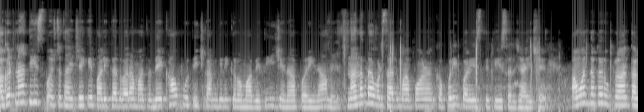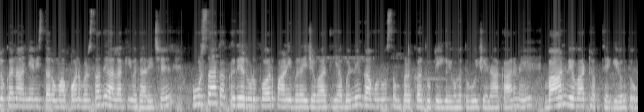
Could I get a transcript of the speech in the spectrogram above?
આ ઘટનાથી સ્પષ્ટ થાય છે કે પાલિકા દ્વારા માત્ર દેખાવ પૂરતી જ કામગીરી કરવામાં આવી હતી, જેના પરિણામે નાનકડા વરસાદમાં પણ કપરી પરિસ્થિતિ સર્જાઈ છે. અહમદનગર ઉપરાંત તાલુકાના અન્ય વિસ્તારોમાં પણ વરસાદે હાલાકી વધારી છે. પુરસા કાંકરિયા રોડ પર પાણી ભરાઈ જવાથી આ બંને ગામોનો સંપર્ક તૂટી ગયો હતો, જેના કારણે વાહન વ્યવહાર ઠપ થઈ ગયો હતો.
